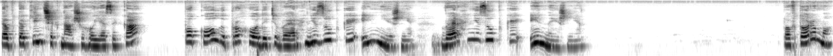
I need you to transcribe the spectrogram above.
Тобто кінчик нашого язика по колу проходить верхні зубки і ніжні, верхні зубки і нижні. Повторимо.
